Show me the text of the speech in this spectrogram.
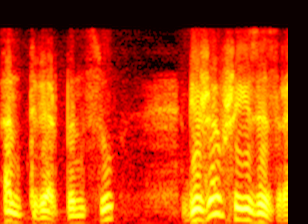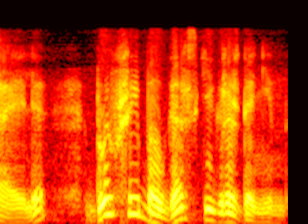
антверпенцу, бежавший из Израиля, бывший болгарский гражданин.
